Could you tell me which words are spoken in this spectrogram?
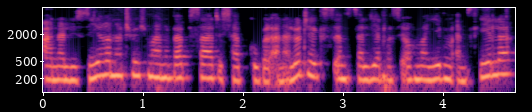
analysiere natürlich meine Website. Ich habe Google Analytics installiert, was ich auch mal jedem empfehle.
